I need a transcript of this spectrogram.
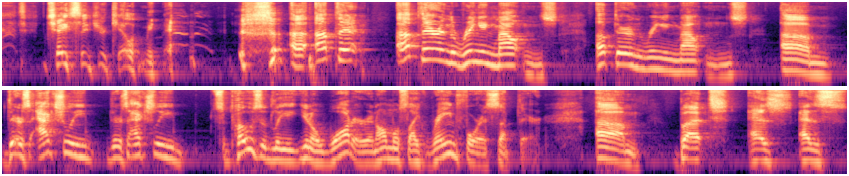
Jason, you're killing me, man. Uh, up there, up there in the Ringing Mountains, up there in the Ringing Mountains, um, there's actually there's actually supposedly you know water and almost like rainforests up there. Um, but as as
